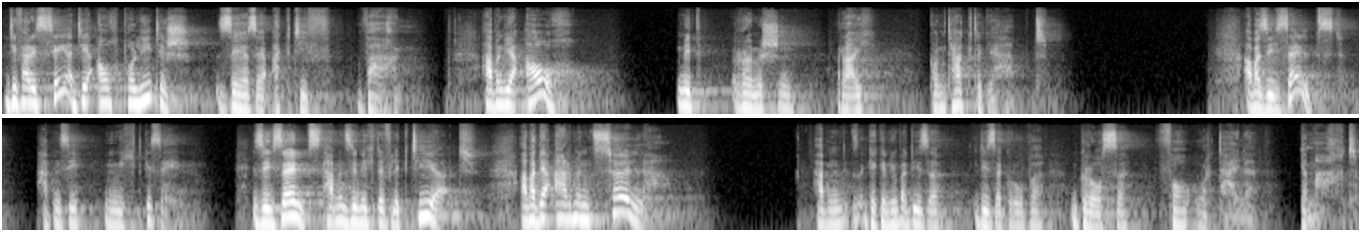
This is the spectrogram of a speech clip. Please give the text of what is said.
Die Pharisäer, die auch politisch sehr, sehr aktiv waren, haben ja auch mit römischen Reich Kontakte gehabt. Aber sich selbst haben sie nicht gesehen. Sich selbst haben sie nicht reflektiert. Aber der armen Zöllner haben gegenüber dieser, dieser Gruppe große Vorurteile gemacht.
